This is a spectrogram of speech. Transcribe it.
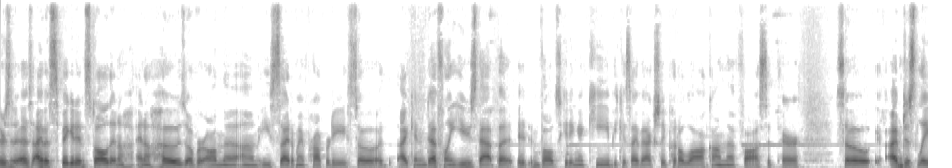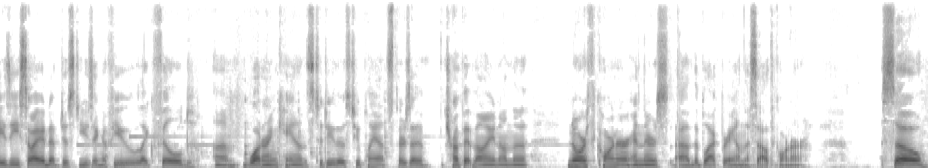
there's a, I have a spigot installed and a, and a hose over on the um, east side of my property, so I can definitely use that. But it involves getting a key because I've actually put a lock on the faucet there. So I'm just lazy, so I end up just using a few like filled um, watering cans to do those two plants. There's a trumpet vine on the north corner, and there's uh, the blackberry on the south corner. So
